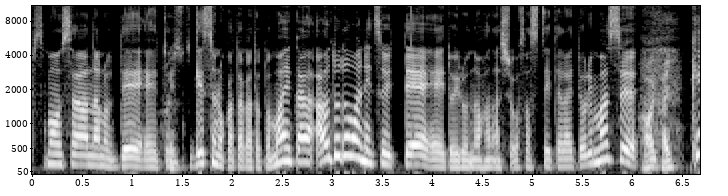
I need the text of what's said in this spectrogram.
スポンサーなので、えーとはいゲストの方々と毎回アウトドアについて、えー、といろんなお話をさせていただいております。はいはい。ケ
